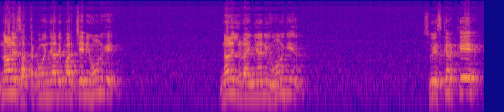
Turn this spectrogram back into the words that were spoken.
ਨਾਲੇ 751 ਦੇ ਪਰਚੇ ਨਹੀਂ ਹੋਣਗੇ। ਨਾਲੇ ਲੜਾਈਆਂ ਨਹੀਂ ਹੋਣਗੀਆਂ। ਸੋ ਇਸ ਕਰਕੇ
